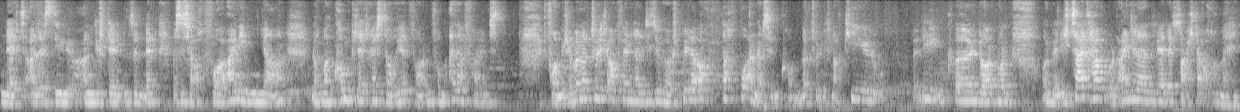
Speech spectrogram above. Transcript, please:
nett, alles, die Angestellten sind nett. Das ist ja auch vor einigen Jahren nochmal komplett restauriert worden vom Allerfeinsten. Ich freue mich aber natürlich auch, wenn dann diese Hörspiele auch nach woanders hinkommen. Natürlich nach Kiel, Berlin, Köln, Dortmund. Und wenn ich Zeit habe und eingeladen werde, fahre ich da auch immer hin.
